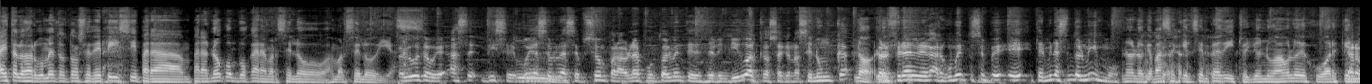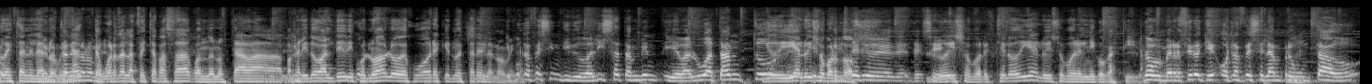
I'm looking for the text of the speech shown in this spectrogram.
Ahí están los argumentos entonces de Pisi para, para no convocar a Marcelo, a Marcelo Díaz. Me gusta porque hace, dice, voy a hacer una excepción para hablar puntualmente desde lo individual, cosa que no hace nunca. No, pero al final el argumento siempre eh, termina siendo el mismo. No, lo que pasa es que él siempre ha dicho, yo no hablo de jugadores que Claro, no están en la están nómina. en la ¿Te acuerdas la fecha pasada cuando no estaba Pajarito Valdés? Dijo, no hablo de jugadores que no están en la Y nómina. pocas veces individualiza también y evalúa tanto. Yo diría lo hizo por dos. de- de- de- sí. Lo hizo por el Chelo Díaz y lo hizo por el Nico Castillo. No, me refiero a que otras veces le han preguntado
